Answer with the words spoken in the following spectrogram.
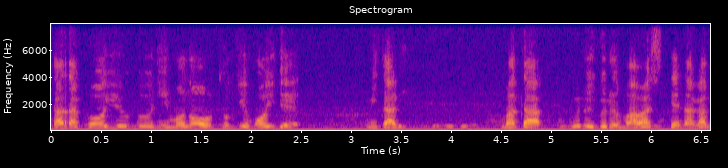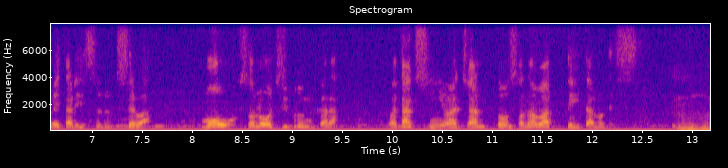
ただこういうふうに物を解きほいでみたり、 またぐるぐる回して眺めたりする癖は、もうその自分から私にはちゃんと備わっていたのです。嗯，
